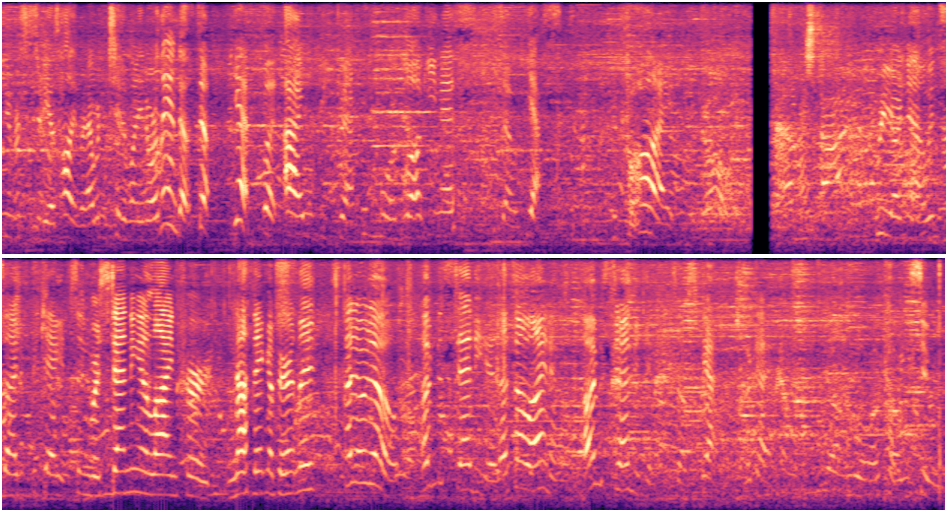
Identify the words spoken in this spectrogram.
Universal Studios Hollywood. I went to the one in Orlando. So yeah, but I will be back with more vlogginess. So yes, goodbye. We are now inside of the gates and we're standing in a line for nothing apparently. I don't know. I'm just standing here. That's all I know. I'm standing here. So yeah, okay. More coming soon.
